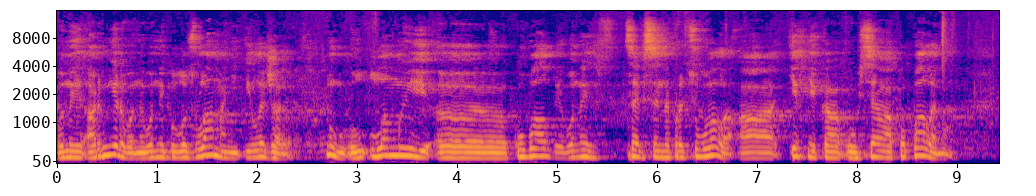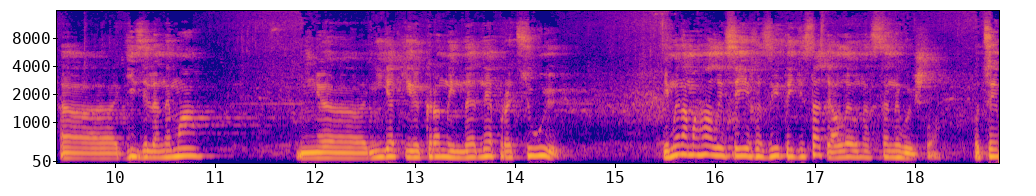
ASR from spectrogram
вони арміровані, вони були зламані і лежали. Ну, лами, е, кувалди, вони це все не працювало, а техніка уся попалена, е, дізеля нема, е, ніякі крани не, не працюють. І ми намагалися їх звідти дістати, але у нас це не вийшло. Оцей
